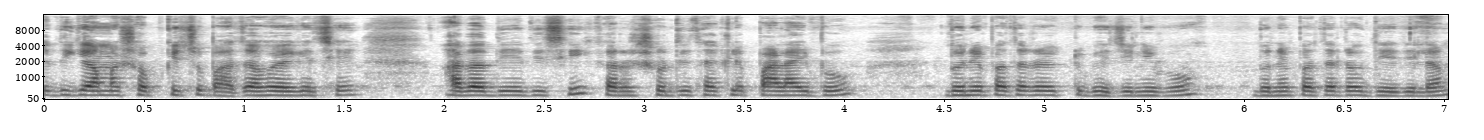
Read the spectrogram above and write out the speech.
এদিকে আমার সব কিছু ভাজা হয়ে গেছে। আদা দিয়ে দিছি, কারণ সর্দি থাকলে পালাইবো ধনে পাতাটাও একটু ভেজে নিব। ধনে পাতাটাও দিয়ে দিলাম।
